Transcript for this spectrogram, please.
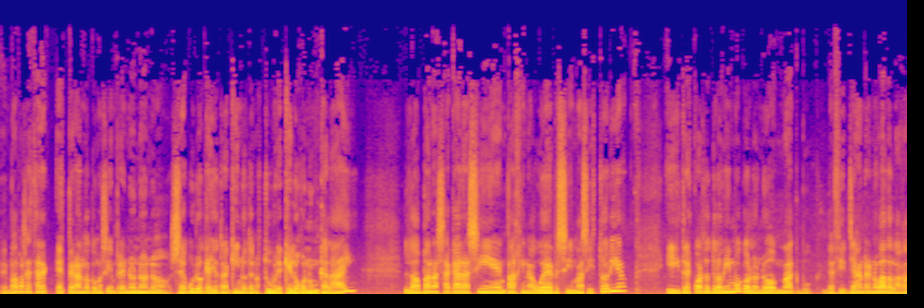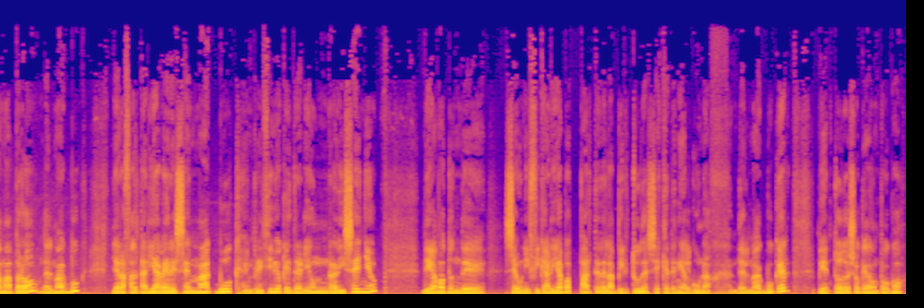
Eh, ¿Vamos a estar esperando como siempre? No, no, no. Seguro que hay otra keynote en octubre que luego nunca la hay. Los van a sacar así en página web sin más historia. Y tres cuartos de lo mismo con los nuevos MacBook. Es decir, ya han renovado la gama Pro del MacBook y ahora faltaría ver ese MacBook en principio que traería un rediseño digamos, donde se unificaría pues, parte de las virtudes, si es que tenía alguna, del MacBooker. Bien, todo eso queda un poco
